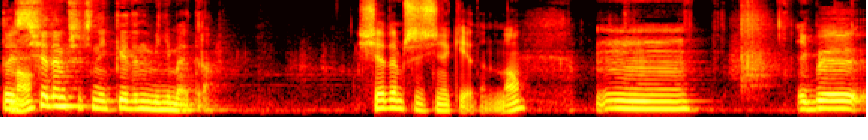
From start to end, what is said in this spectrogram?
To jest no. 7,1 mm. 7,1, no. Yy, jakby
